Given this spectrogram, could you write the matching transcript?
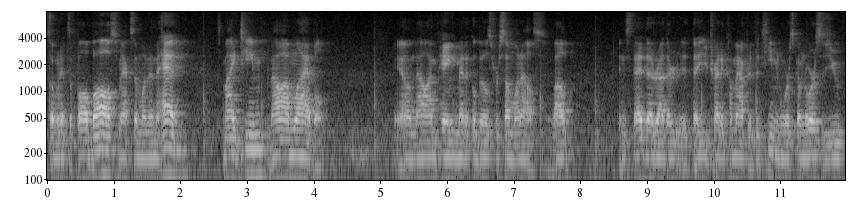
Someone hits a foul ball, smacks someone in the head, it's my team, now I'm liable. You know, now I'm paying medical bills for someone else. Well, instead, I'd rather that you try to come after the team and worse come to worse is you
